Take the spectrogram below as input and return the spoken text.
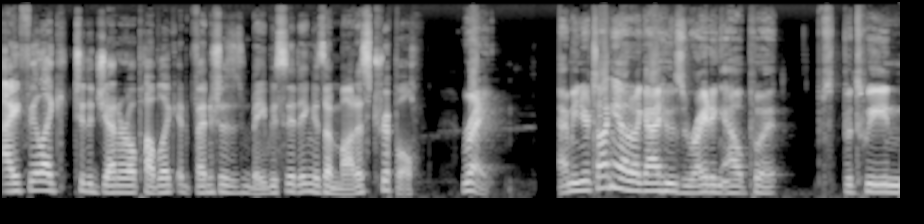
I feel like to the general public, Adventures in Babysitting is a modest triple. Right. I mean, you're talking about a guy whose writing output between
